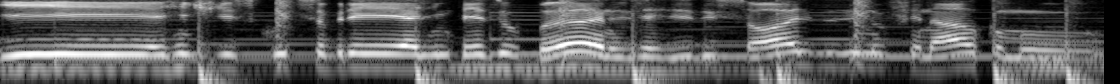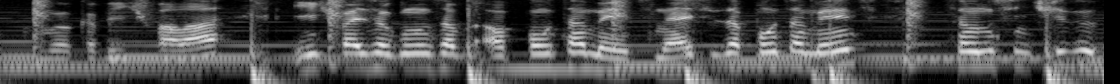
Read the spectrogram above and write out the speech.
E a gente discute sobre a limpeza urbana, os resíduos sólidos e no final, como, como eu acabei de falar, a gente faz alguns apontamentos, né? Esses apontamentos são no sentido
